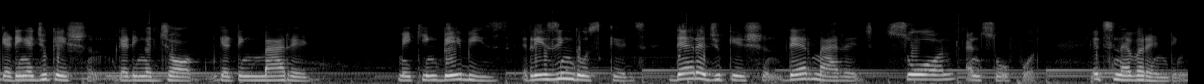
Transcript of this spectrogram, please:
getting education, getting a job, getting married, making babies, raising those kids, their education, their marriage, so on and so forth. It's never ending.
